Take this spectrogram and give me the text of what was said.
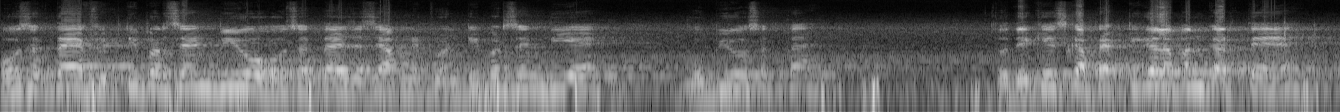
हो सकता है फिफ्टी परसेंट भी हो हो सकता है जैसे आपने ट्वेंटी परसेंट दिया है, वो भी हो सकता है। तो देखिए, इसका प्रैक्टिकल अपन करते हैं।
